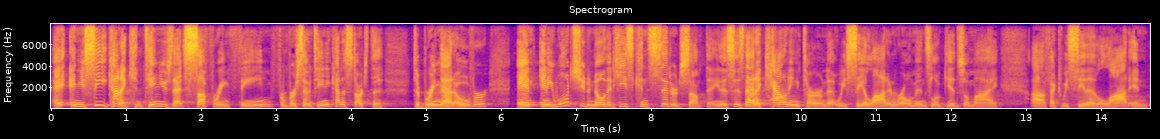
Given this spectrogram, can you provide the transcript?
And, and you see, he kind of continues that suffering theme from verse 17. He kind of starts to, to bring that over. And, and he wants you to know that he's considered something. This is that accounting term that we see a lot in Romans, logizomai. Uh, in fact, we see that a lot in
